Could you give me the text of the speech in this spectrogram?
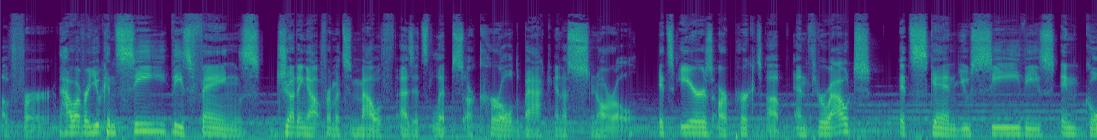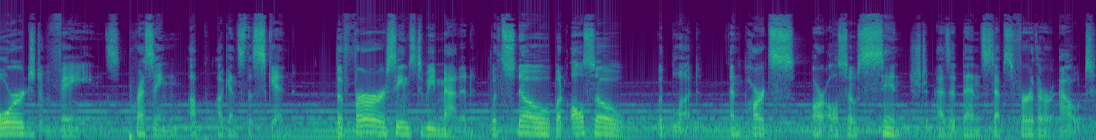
of fur. However, you can see these fangs jutting out from its mouth as its lips are curled back in a snarl. Its ears are perked up, and throughout its skin, you see these engorged veins pressing up against the skin. The fur seems to be matted with snow, but also with blood, and parts are also singed as it then steps further out.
